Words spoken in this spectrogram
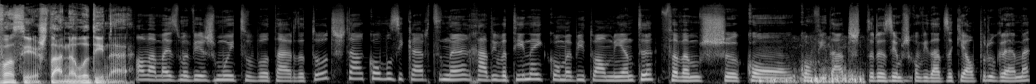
Você está na Latina. Olá, mais uma vez, muito boa tarde a todos. Está com o Musicarte na Rádio Latina e, como habitualmente, falamos eh, com convidados, trazemos convidados aqui ao programa,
